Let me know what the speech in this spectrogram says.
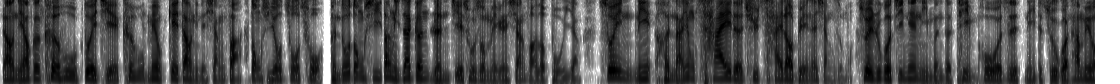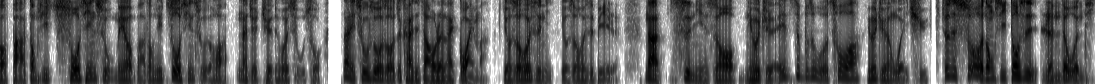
然后你要跟客户对接，客户没有 get 到你的想法，东西又做错，很多东西。当你在跟人接触的时候，每个人想法都不一样，所以你很难用猜的去猜到别人在想什么。所以，如果今天你们的 team 或者是你的主管他没有把东西说清楚，没有把东西做清楚的话，那就绝对会出错。那你出错的时候就开始找人来怪嘛，有时候会是你，有时候会是别人。那是你的时候，你会觉得，哎，这不是我的错啊，你会觉得很委屈。就是所有东西都是人的问题。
